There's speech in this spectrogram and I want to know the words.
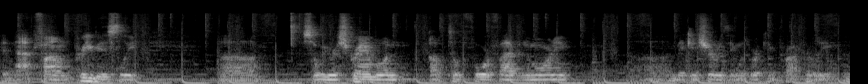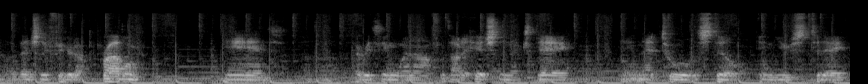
had not found previously. Uh, so we were scrambling up till 4 or 5 in the morning making sure everything was working properly. Uh, eventually figured out the problem and uh, everything went off without a hitch the next day and that tool is still in use today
